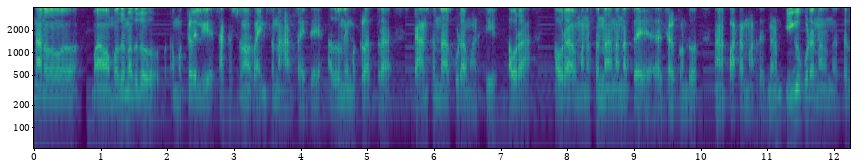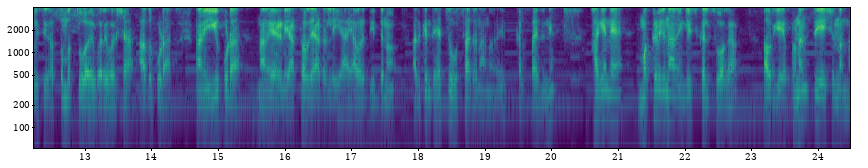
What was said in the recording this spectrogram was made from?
ನಾನು ಮೊದಲು ಮೊದಲು ಮಕ್ಕಳಲ್ಲಿ ಸಾಕಷ್ಟು ರೈಮ್ಸ್ ಅನ್ನ ಹಾಡ್ತಾ ಇದ್ದೆ. ಅದರೊಂದಿಗೆ ಮಕ್ಕಳ ಹತ್ರ ಡಾನ್ಸ್ ಅನ್ನ ಕೂಡ ಮಾಡಿಸಿ, ಅವರ ಅವರ ಮನಸ್ಸನ್ನ ನನ್ನ ಹತ್ರ ಸೆಳ್ಕೊಂಡು ನಾನು ಪಾಠ ಮಾಡ್ತಾ ಇದ್ದೆ ಮೇಡಮ್ ಈಗೂ ಕೂಡ ನನ್ನ ಸರ್ವಿಸಿಗೆ ಹತ್ತೊಂಬತ್ತುವರೆ ವರ್ಷ ಆದ್ರೂ ಕೂಡ ನಾನು ಈಗೂ ಕೂಡ ನಾನು ಎರಡು, ಎರಡ್ ಸಾವಿರದ ಎರಡರಲ್ಲಿ ಯಾವ ರೀತಿ ಇದ್ದೇನೋ ಅದಕ್ಕಿಂತ ಹೆಚ್ಚು ಉತ್ಸಾಹ ನಾನು ಕಲಿಸ್ತಾ ಇದ್ದೀನಿ. ಹಾಗೇನೆ ಮಕ್ಕಳಿಗೆ ನಾನು ಇಂಗ್ಲಿಷ್ ಕಲಿಸುವಾಗ ಅವ್ರಿಗೆ ಪ್ರೊನೌನ್ಸಿಯೇಷನ್ ಅನ್ನ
